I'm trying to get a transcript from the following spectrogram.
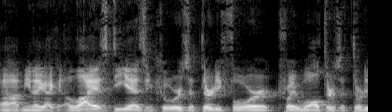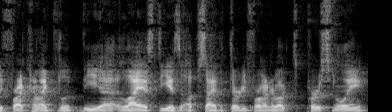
Um, you know, like Elias Diaz and Coors at 34, Tony Wolters at 34. I kind of like the, the uh, Elias Diaz upside at 3,400 bucks personally.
